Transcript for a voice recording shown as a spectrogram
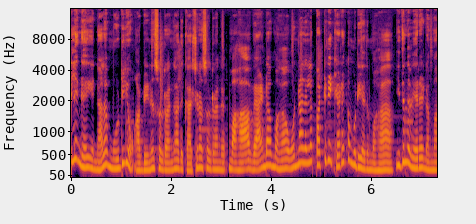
இல்லைங்க என்னால முடியும் அப்படின்னு சொல்றாங்க. அதுக்கு அர்ச்சனா சொல்றாங்க மகா வேண்டாம் மகா உன்னால எல்லாம் பட்டினி கிடக்க முடியாது மகா. இதுல வேற நம்ம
